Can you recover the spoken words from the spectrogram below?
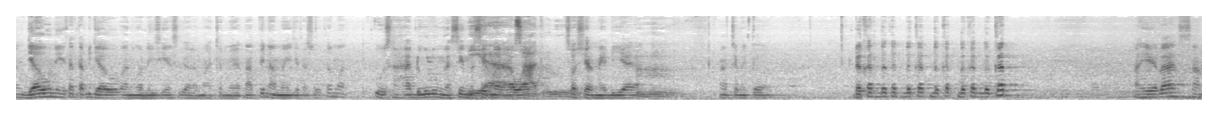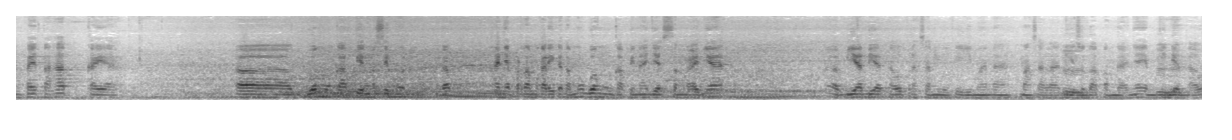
Jauh nih kan, tapi jauh kan kondisinya segala macam ya. Tapi namanya kita suka mah usaha dulu nggak sih, mesti melewat dulu. sosial media Hmm. macam itu. Dekat, dekat, dekat, dekat, dekat, dekat. Akhirnya sampai tahap kayak eh gue ngungkapin meskipun nggak hanya pertama kali ketemu gue ngungkapin aja setengahnya eh, biar dia tahu perasaan gue kayak gimana masalah dia Hmm. suka apa enggaknya yang penting dia Hmm. tahu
